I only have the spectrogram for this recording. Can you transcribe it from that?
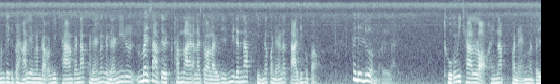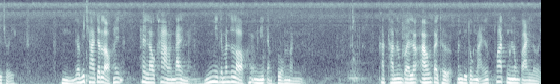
มันก็จะไปหาเรียงลำดับอวิชามันก็นับแขนงนั้นแขนงนี้ไม่ทราบจะทำลายอะไรต่ออะไรที่มีแต่นับกิ่งนับแขนงแล้วตายทิ้งกระเป๋า ไม่ได้เรื่องอะไร ถูกวิชาหลอกให้นับแขนงมันไปเฉยอืมแล้ววิชาจะหลอกให้ ให้เราฆ่ามันได้ยังไงมีแต่มันหลอกให้องนี้จากตัวของมัน ถ้าทำลงไปแล้วเอาลงไปเถอะ มันอยู่ตรงไหนฟาดมันลงไปเลย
